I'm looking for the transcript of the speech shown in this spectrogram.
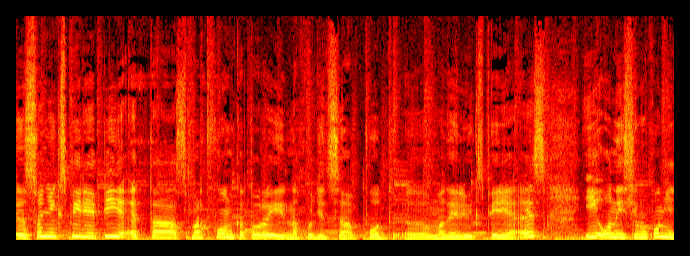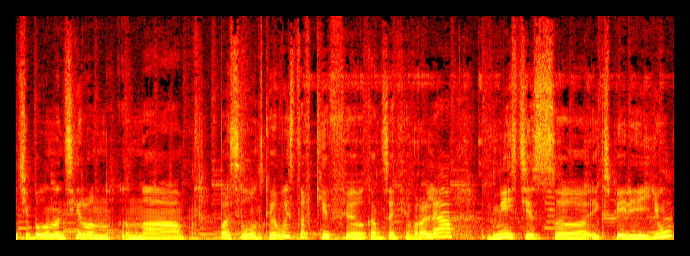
Sony Xperia P – это смартфон, который находится под э, моделью Xperia S. И он, если вы помните, был анонсирован на барселонской выставке в конце февраля вместе с э, Xperia U.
